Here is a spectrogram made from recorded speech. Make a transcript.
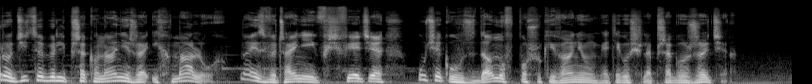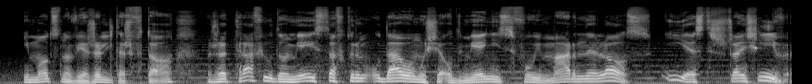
rodzice byli przekonani, że ich maluch, najzwyczajniej w świecie, uciekł z domu w poszukiwaniu jakiegoś lepszego życia. I mocno wierzyli też w to, że trafił do miejsca, w którym udało mu się odmienić swój marny los i jest szczęśliwy.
